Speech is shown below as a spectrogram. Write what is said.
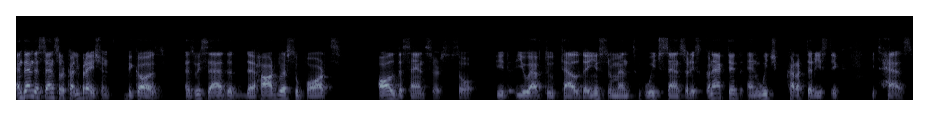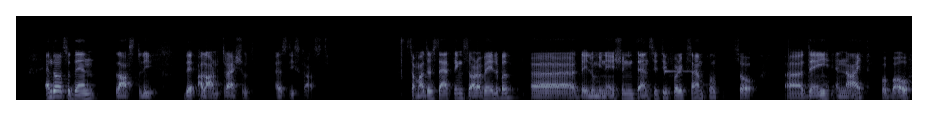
And then the sensor calibration, because as we said, the hardware supports all the sensors. So it, you have to tell the instrument which sensor is connected and which characteristic it has. And also then, lastly, the alarm threshold, as discussed. Some other settings are available, uh, the illumination intensity, for example, so uh, day and night for both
